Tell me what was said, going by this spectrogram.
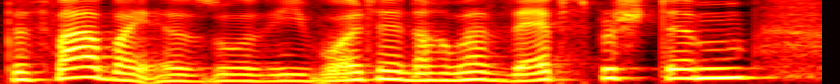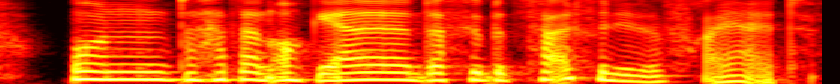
das war bei ihr so. Sie wollte darüber selbst bestimmen und hat dann auch gerne dafür bezahlt für diese Freiheit.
